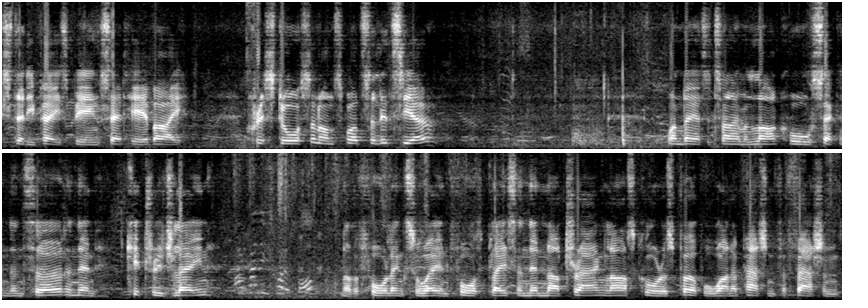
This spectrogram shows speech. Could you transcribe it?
Steady pace being set here by Chris Dawson on Sposalizio. One day at a time and Lark Hall second and third and then Kittredge Lane another four lengths away in fourth place and then Natrang, last chorus, Purple One, A Passion for Fashion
